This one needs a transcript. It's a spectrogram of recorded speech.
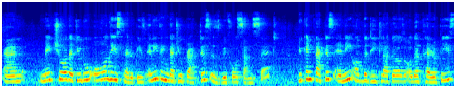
And make sure that you do all these therapies. Anything that you practice is before sunset. You can practice any of the declutters or the therapies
